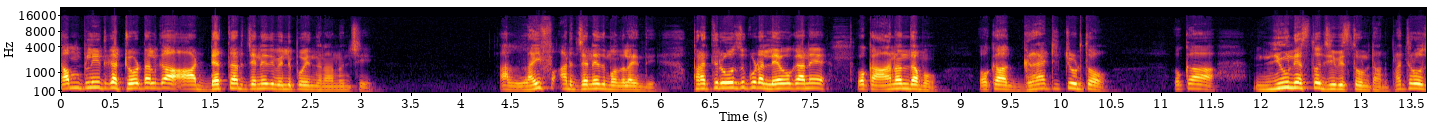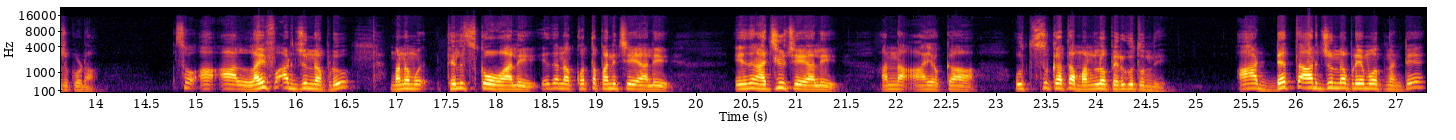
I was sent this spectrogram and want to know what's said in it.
కంప్లీట్గా టోటల్గా ఆ డెత్ అర్జ్ అనేది వెళ్ళిపోయింది నా నుంచి. ఆ లైఫ్ అర్జ్ అనేది మొదలైంది. ప్రతిరోజు కూడా లేవగానే ఒక ఆనందము ఒక గ్రాటిట్యూడ్తో ఒక న్యూనెస్తో జీవిస్తూ ఉంటాను ప్రతిరోజు కూడా. సో ఆ- ఆ లైఫ్ అర్జ్ ఉన్నప్పుడు మనము తెలుసుకోవాలి ఏదైనా కొత్త పని చేయాలి ఏదైనా అచీవ్ చేయాలి అన్న ఆ యొక్క ఉత్సుకత మనలో పెరుగుతుంది. ఆ డెత్ అర్జ్ ఉన్నప్పుడు ఏమవుతుందంటే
